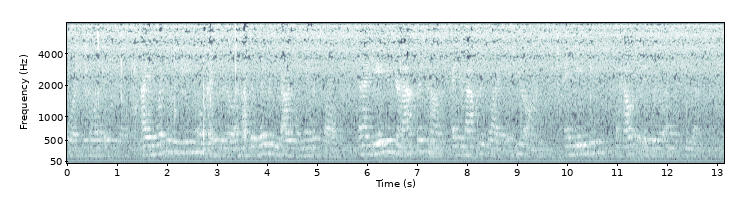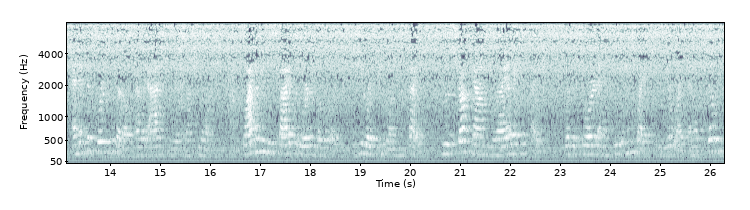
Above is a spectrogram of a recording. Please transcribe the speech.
Lord, the God of Israel. I anointed you king over Israel, and I delivered you out of the hand of Saul. And I gave you your master's house and your master's wife into your arms, and gave you the house of Israel. And if this were too little, I would add to you much more. Why have you despised the word of the Lord do what is evil in his sight? You have struck down Uriah the Hittite with the sword and have taken his wife to be your wife, and have killed him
